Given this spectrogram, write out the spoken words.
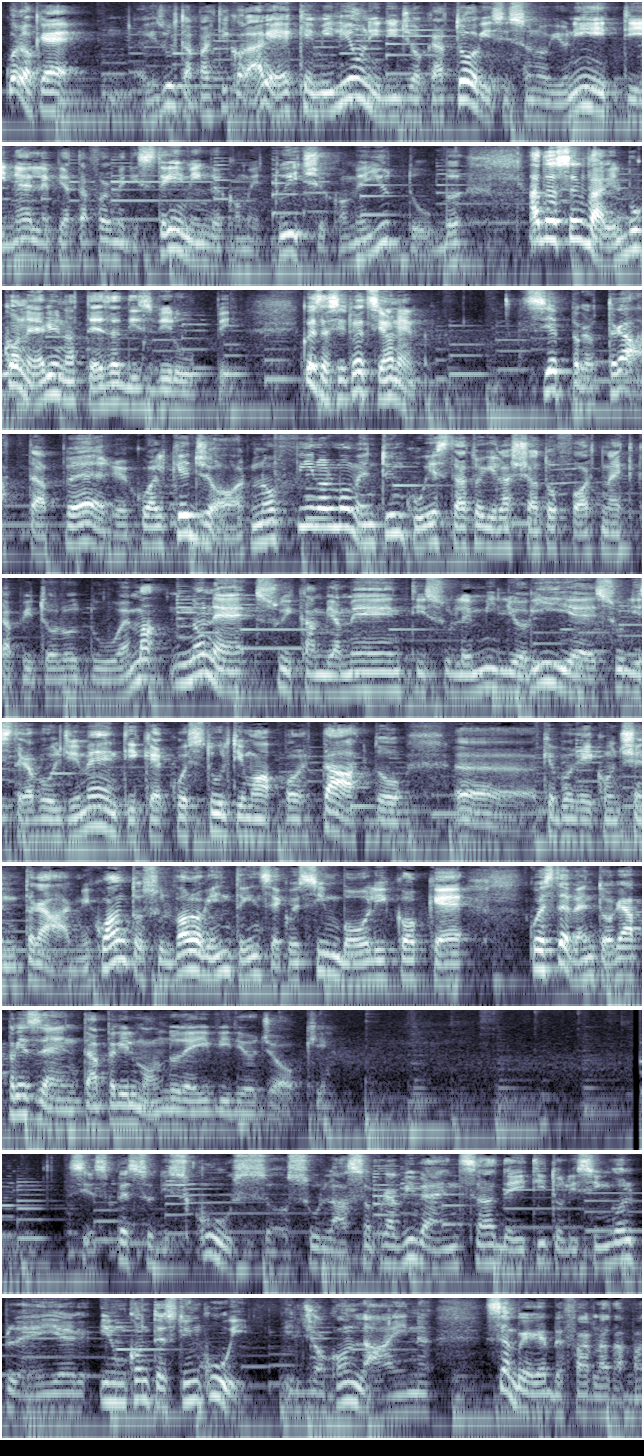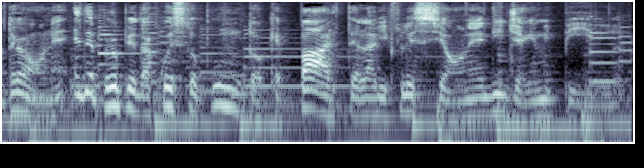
Quello che risulta particolare è che milioni di giocatori si sono riuniti nelle piattaforme di streaming come Twitch, come YouTube, ad osservare il buco nero in attesa di sviluppi. Questa situazione si è protratta per qualche giorno fino al momento in cui è stato rilasciato Fortnite capitolo 2, ma non è sui cambiamenti, sulle migliorie, sugli stravolgimenti che quest'ultimo ha portato eh, che vorrei concentrarmi, quanto sul valore intrinseco e simbolico che questo evento rappresenta per il mondo dei videogiochi si è spesso discusso sulla sopravvivenza dei titoli single player in un contesto in cui il gioco online sembrerebbe farla da padrone ed è proprio da questo punto che parte la riflessione di Jeremy Peel.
